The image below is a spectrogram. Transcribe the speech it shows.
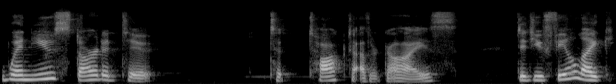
When you started to to talk to other guys did you feel like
